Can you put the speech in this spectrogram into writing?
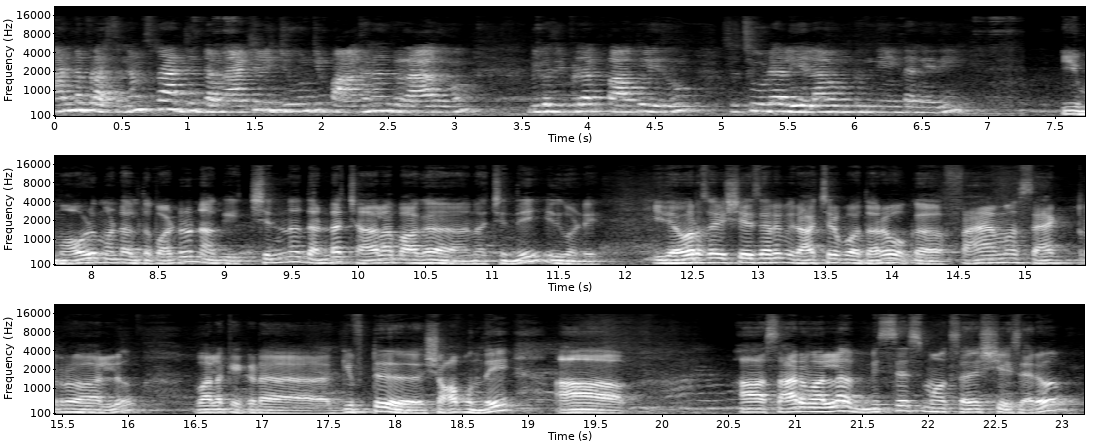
అన్నప్రాసనం స్టార్ట్ చేద్దాం. యాక్చువల్లీ జూన్కి పాకనంటే రాదు. బికాజ్ ఇప్పటిదాకా పాకలేదు. సో చూడాలి ఎలా ఉంటుంది ఏంటనేది. ఈ మామిడి మండలతో పాటు నాకు ఈ చిన్న దండ చాలా బాగా నచ్చింది. ఇదిగోండి. ఇది ఎవరు సజెస్ట్ చేశారో మీరు ఆశ్చర్యపోతారో. ఒక ఫేమస్ యాక్టర్ వాళ్ళు వాళ్ళకి ఇక్కడ గిఫ్ట్ షాప్ ఉంది. ఆ ఆ సార్ వల్ల మిస్సెస్ మాకు సజెస్ట్ చేశారు.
